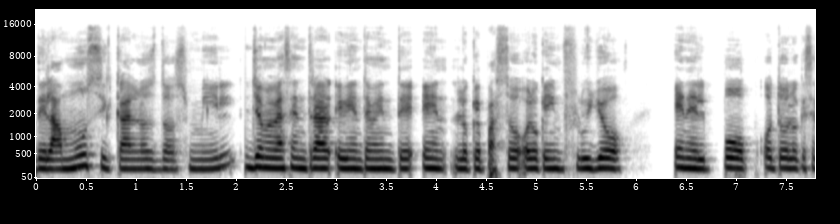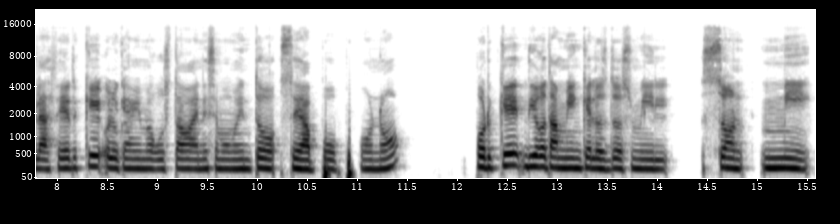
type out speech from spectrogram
la música en los 2000. Yo me voy a centrar evidentemente en lo que pasó o lo que influyó en el pop o todo lo que se le acerque o lo que a mí me gustaba en ese momento, sea pop o no. ¿Por qué digo también que los 2000 son mi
